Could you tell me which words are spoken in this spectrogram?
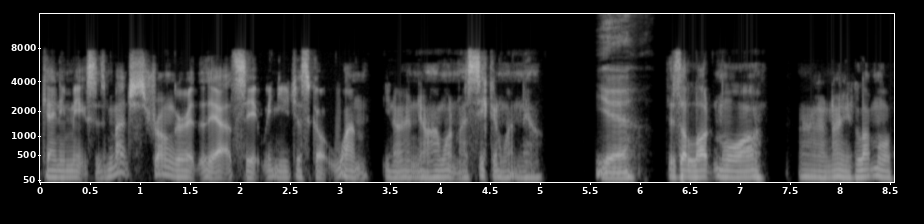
gaining mechs is much stronger at the outset when you just got one, you know, and now I want my second one now. Yeah. There's a lot more I don't know, a lot more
